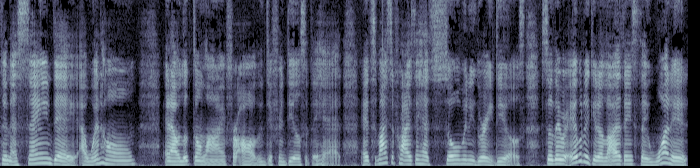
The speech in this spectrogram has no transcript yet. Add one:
Then that same day, I went home and I looked online for all the different deals that they had. And to my surprise, they had so many great deals. So they were able to get a lot of things they wanted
